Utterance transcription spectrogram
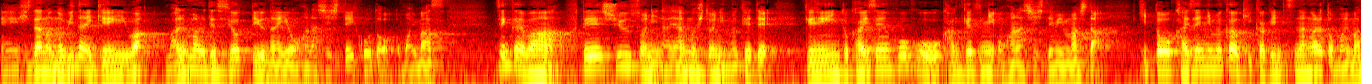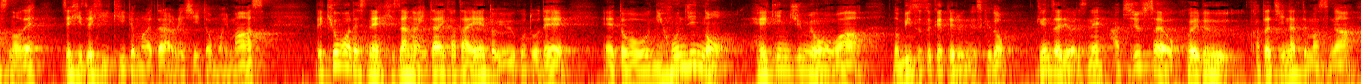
えー、膝の伸びない原因は〇〇ですよっていう内容をお話ししていこうと思います。前回は不定収素に悩む人に向けて原因と改善方法を簡潔にお話ししてみました。きっと改善に向かうきっかけにつながると思いますので、ぜひぜひ聞いてもらえたら嬉しいと思います。で、今日はですね、膝が痛い方へということで、えっと、日本人の平均寿命は伸び続けてるんですけど、現在ではですね、80歳を超える形になってますが、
